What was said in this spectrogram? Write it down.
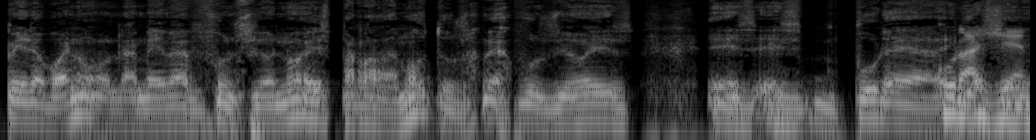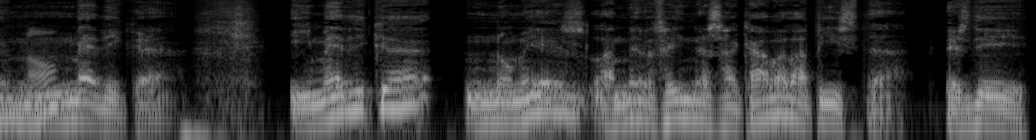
però, bueno, la meva funció no és parlar de motos, la meva funció és, és, és pura... Curar gent, no? Mèdica. I mèdica, només la meva feina s'acaba a la pista. És dir,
